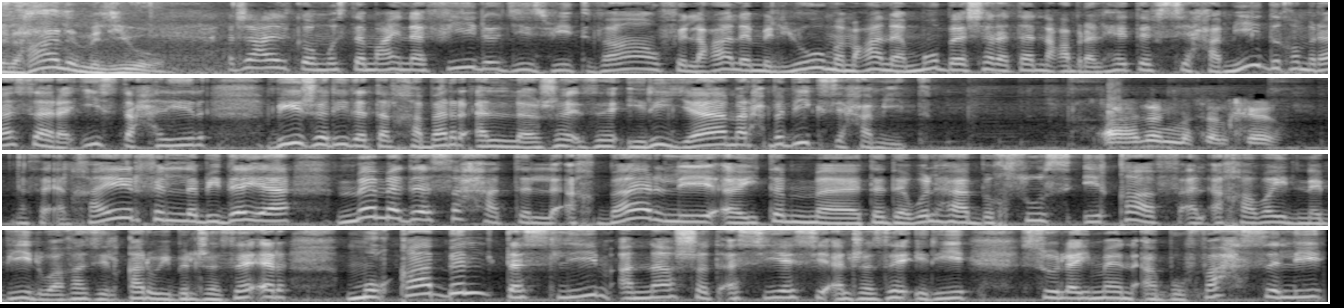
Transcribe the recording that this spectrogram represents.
العالم اليوم. رجع لكم مستمعينا في لو 18 20 وفي العالم اليوم معنا مباشرة عبر الهاتف سي حميد غمراسة رئيس تحرير بجريدة الخبر الجزائرية. مرحبا بك سي حميد. أهلا مساء الخير. مساء الخير. في البداية ما مدى صحة الأخبار اللي يتم تداولها بخصوص إيقاف الأخوين نبيل وغازي القروي بالجزائر مقابل تسليم الناشط السياسي الجزائري سليمان بوحفص اللي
